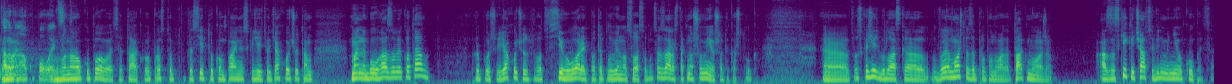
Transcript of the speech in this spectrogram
Але Вона- вона окуповується. вона окуповується, так. Ви просто попросіть ту компанію, скажіть, от я хочу там. У мене був газовий котел, припущу, я хочу, от всі говорять по теплові насоси, бо це зараз так нашумівша така штука. Е, то скажіть, будь ласка, ви можете запропонувати? Так, можемо. А за скільки часу він мені окупиться?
